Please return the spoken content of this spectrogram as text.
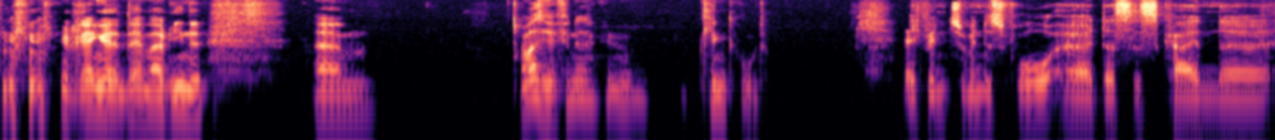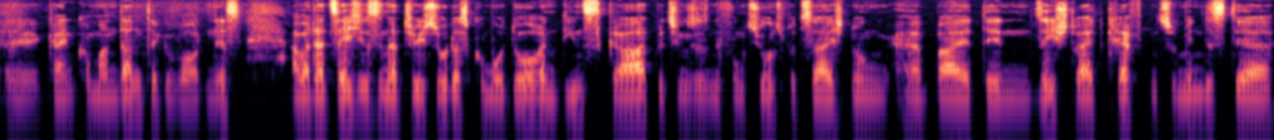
Ränge der Marine. Ähm, was ich finde, klingt gut. Ja, ich bin zumindest froh, äh, dass es kein, äh, kein Kommandante geworden ist. Aber tatsächlich ist es natürlich so, dass Commodore ein Dienstgrad bzw. eine Funktionsbezeichnung äh, bei den Seestreitkräften zumindest der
